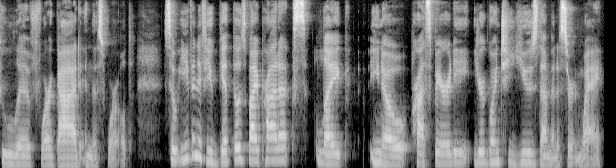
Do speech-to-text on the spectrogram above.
to live for God in this world? So even if you get those byproducts, like, you know, prosperity, you're going to use them in a certain way.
